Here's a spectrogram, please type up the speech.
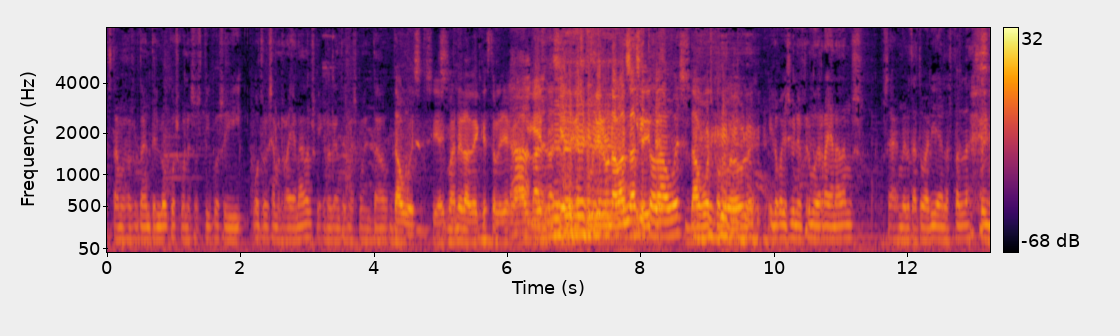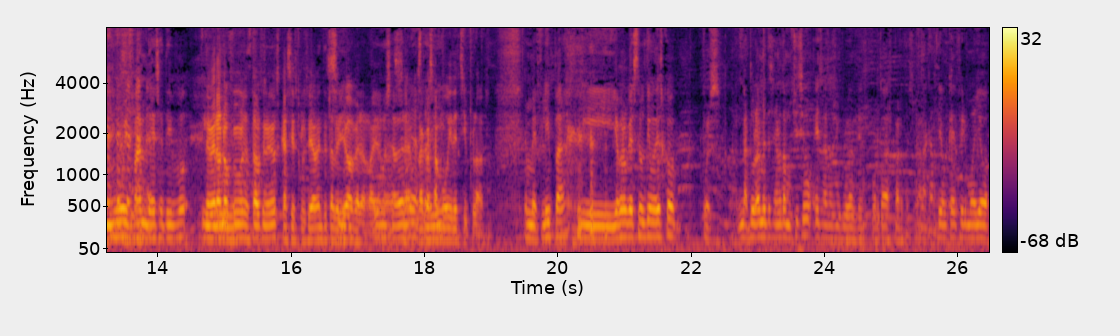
estamos absolutamente locos con esos tipos y otro que se llama Ryan Adams, que creo que antes me has comentado. Dawes, si hay manera de que esto le llegue a Ah, alguien vale. y quiere descubrir una banda, se dice Dawes. Dawes con W. Y luego yo soy un enfermo de Ryan Adams, sea, me lo tatuaría en la espalda. Soy muy fan de ese tipo. Este y verano fuimos a Estados Unidos casi exclusivamente tal Sí, y yo a ver a Ryan. o sea, una cosa allí. muy de chiflados. Me flipa y yo creo que este último disco, pues naturalmente se nota muchísimo esas dos influencias por todas partes. O la canción que firmo yo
